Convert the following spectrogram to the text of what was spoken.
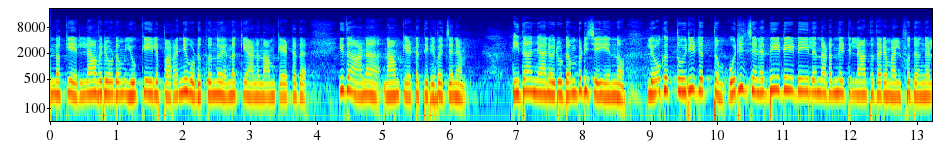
എന്നൊക്കെ എല്ലാവരോടും യു കെയിൽ പറഞ്ഞു കൊടുക്കുന്നു എന്നൊക്കെയാണ് നാം കേട്ടത്. ഇതാണ് നാം കേട്ട തിരുവചനം. ഇതാ ഞാൻ ഒരു ഉടമ്പടി ചെയ്യുന്നു. ലോകത്തൊരിടത്തും ഒരു ജനതയുടെ ഇടയിൽ നടന്നിട്ടില്ലാത്ത തരം അത്ഭുതങ്ങൾ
